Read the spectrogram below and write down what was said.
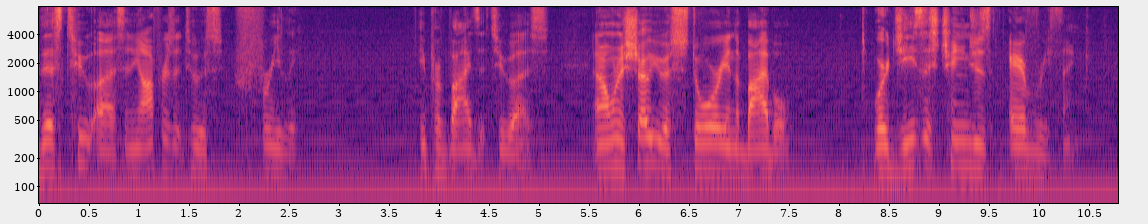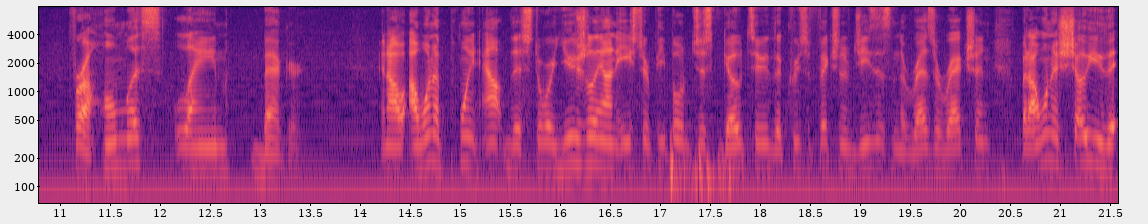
this to us, and He offers it to us freely. He provides it to us. And I want to show you a story in the Bible where Jesus changes everything for a homeless, lame beggar. And I, I want to point out this story. Usually on Easter, people just go to the crucifixion of Jesus and the resurrection, but I want to show you the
